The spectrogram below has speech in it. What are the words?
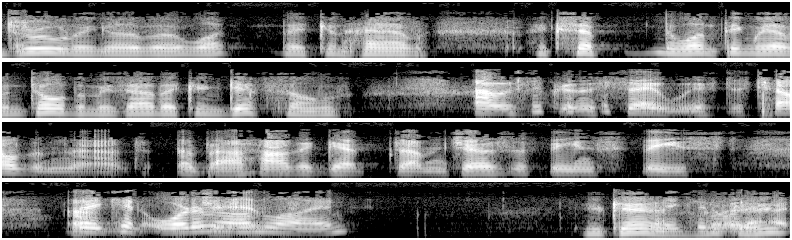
drooling over what they can have. Except the one thing we haven't told them is how they can get some. I was going to say we have to tell them that about how to get um, Josephine's feast. they um, can order jam. online You can. they can okay. order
